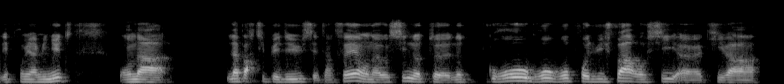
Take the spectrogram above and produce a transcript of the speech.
les premières minutes, on a la partie PDU, c'est un fait. On a aussi notre, notre gros, gros, gros produit phare aussi qui, va,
